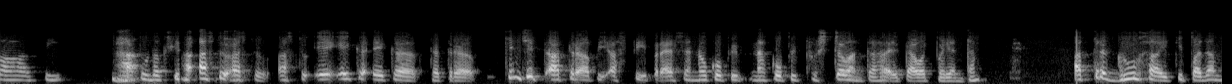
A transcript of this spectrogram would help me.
अस्ति। दक्षिण अस्तु अस्तु अस्तु। एक एक तत्र किञ्चित् अत्र अपि अस्ति प्रायशः न कोऽपि न कोऽपि पृष्टवन्तः एतावत्पर्यन्तम्। अत्र गृह इति पदं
